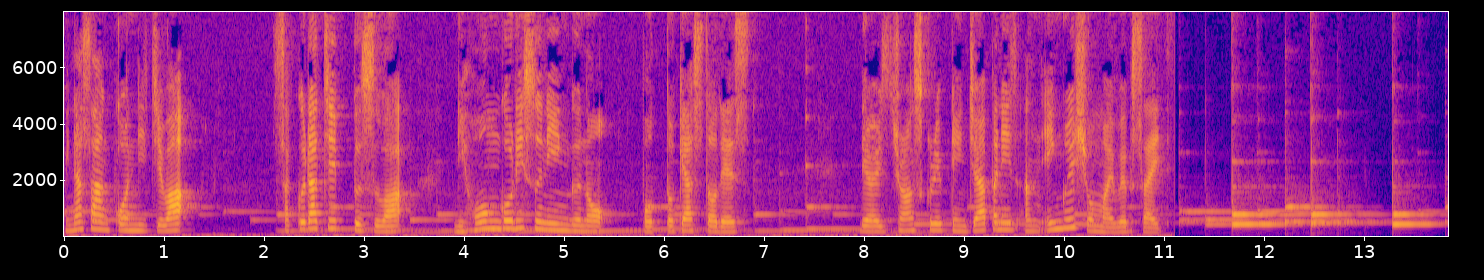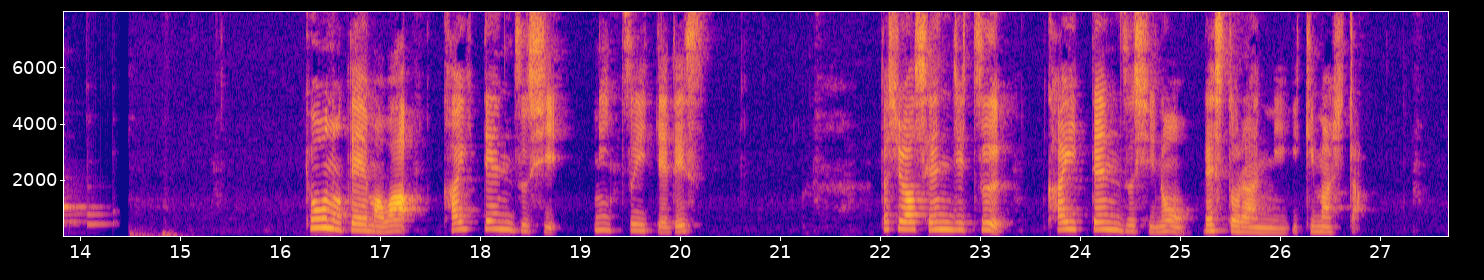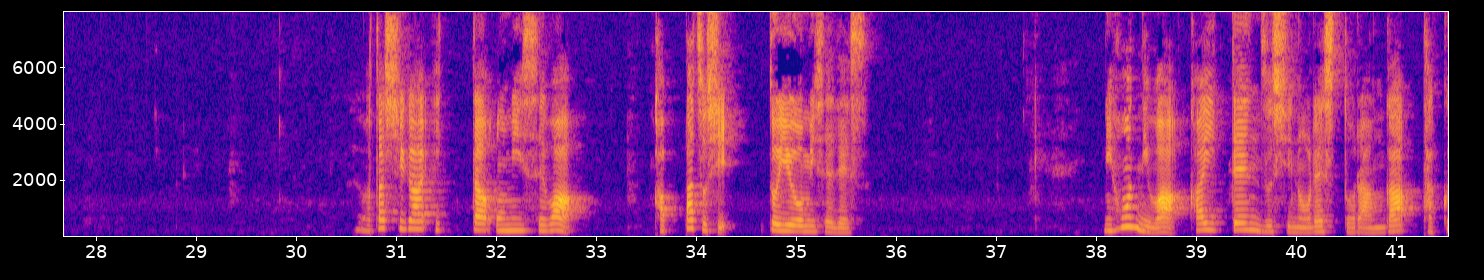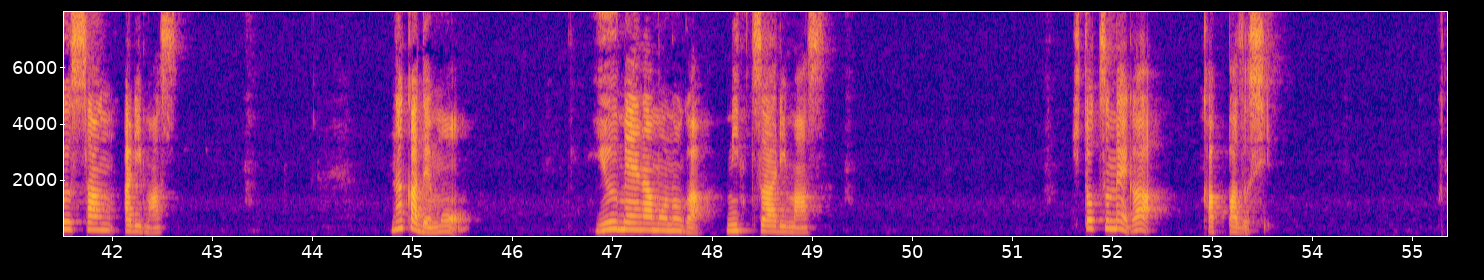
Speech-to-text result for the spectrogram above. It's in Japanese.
皆さんこんにちは。さくらチップスは日本語リスニングのポッドキャストです。There is transcript in Japanese and English on my website. 今日のテーマは回転寿司についてです。私は先日回転寿司のレストランに行きました。私が行ったお店は、かっぱ寿司というお店です。日本には回転寿司のレストランがたくさんあります。中でも有名なものが3つあります。1つ目がかっぱ寿司。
